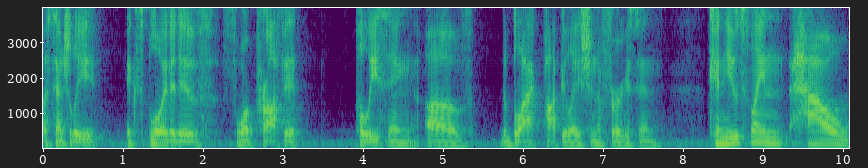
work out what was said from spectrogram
essentially exploitative for profit policing of the black population of Ferguson. Can you explain how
